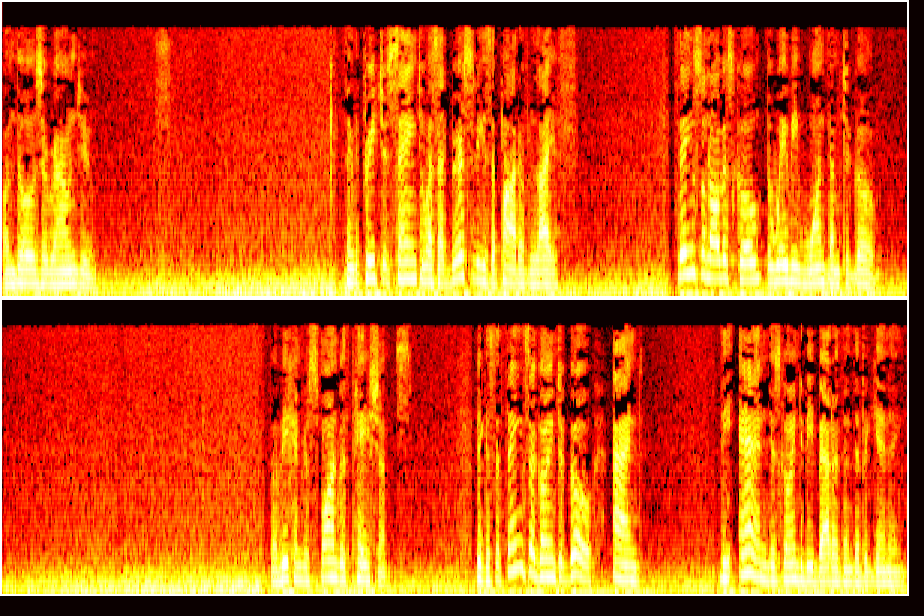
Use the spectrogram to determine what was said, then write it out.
on those around you? I think the preacher is saying to us adversity is a part of life. Things don't always go the way we want them to go. But we can respond with patience. Because the things are going to go and the end is going to be better than the beginning.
